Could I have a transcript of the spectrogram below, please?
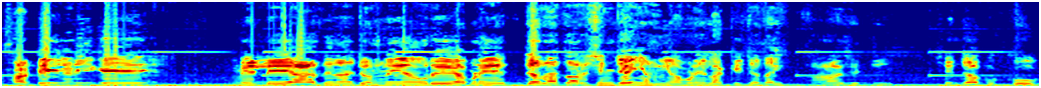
ਸਾਡੇ ਜਾਨੀ ਕਿ ਮੇਲੇ ਆ ਦਿਨਾਂ ਚ ਹੁੰਨੇ ਆ ਉਰੇ ਆਪਣੇ ਜ਼ਿਆਦਾਤਰ ਛਿੰਜਾਂ ਹੀ ਹੁੰਦੀਆਂ ਆਪਣੇ ਇਲਾਕੇ ਚ ਤਾਂ ਹੀ ਹਾਂ ਸਿੰਜੀ ਛਿੰਜਾਂ ਪੁੱਕੋ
